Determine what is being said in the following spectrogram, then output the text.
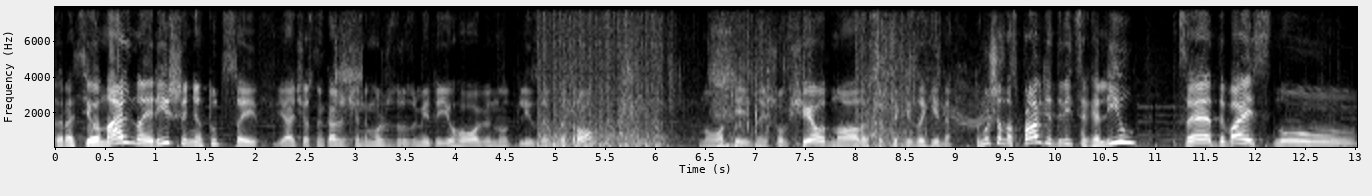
Це раціональне рішення тут сейф. Я, чесно кажучи, не можу зрозуміти його, він от лізе в метро. Ну окей, знайшов ще одну, але все ж таки загине. Тому що насправді, дивіться, Галіл це девайс, ну,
